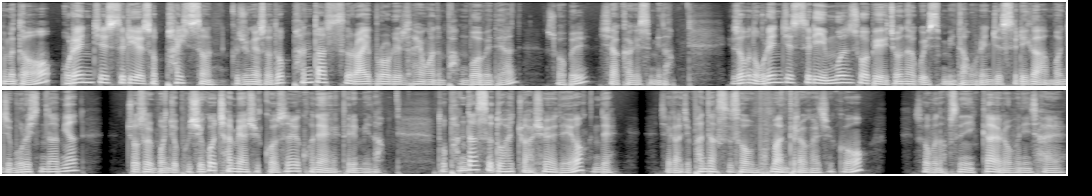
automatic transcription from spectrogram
지금부터 Orange3에서 Python, 그 중에서도 Pandas 라이브러리를 사용하는 방법에 대한 수업을 시작하겠습니다. 이 수업은 Orange3 입문 수업에 의존하고 있습니다. Orange3가 뭔지 모르신다면 조서를 먼저 보시고 참여하실 것을 권해드립니다. 또 Pandas도 할 줄 아셔야 돼요. 근데 제가 아직 Pandas 수업을 못 만들어가지고 수업은 없으니까 여러분이 잘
